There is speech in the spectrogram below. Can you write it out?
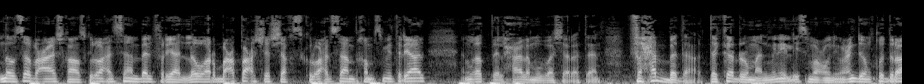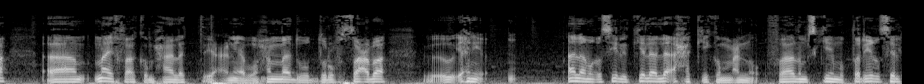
لو سبعة أشخاص كل واحد ساهم ب 1000 ريال. لو 14 شخص كل واحد ساهم ب 500 ريال نغطي الحالة مباشرة. فحبذا تكرما من اللي يسمعوني وعندهم قدرة ما يخفاكم حالة يعني أبو محمد والظروف الصعبة. يعني ألم غسيل الكلى؟ لا أحكيكم عنه. فهذا مسكين مضطر يغسل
